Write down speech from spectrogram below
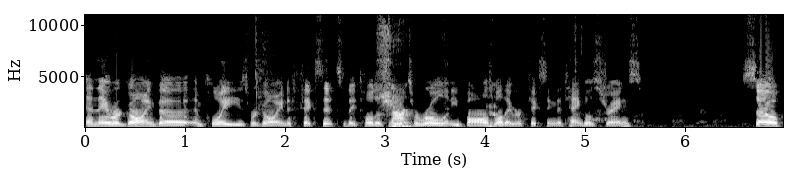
and they were going. The employees were going to fix it, so they told us Sure. not to roll any balls Yeah. while they were fixing the tangled strings. So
